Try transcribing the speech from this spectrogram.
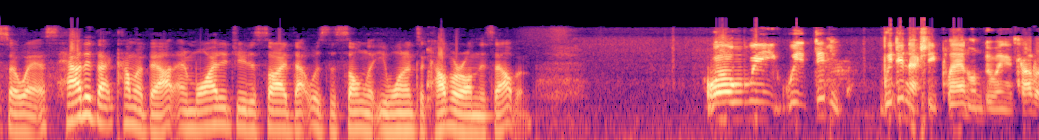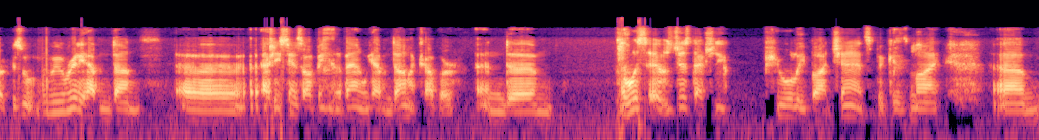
SOS. How did that come about, and why did you decide that was the song that you wanted to cover on this album? Well, we we didn't we didn't actually plan on doing a cover because we really haven't done. Uh, actually, since I've been in the band, we haven't done a cover, and um, it was it was just actually purely by chance because my um,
